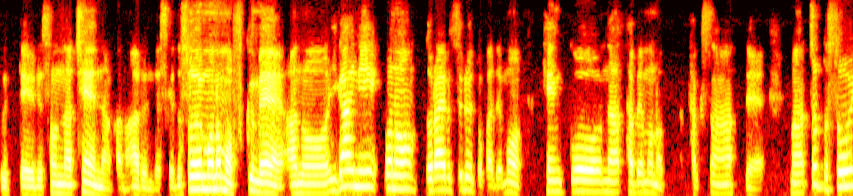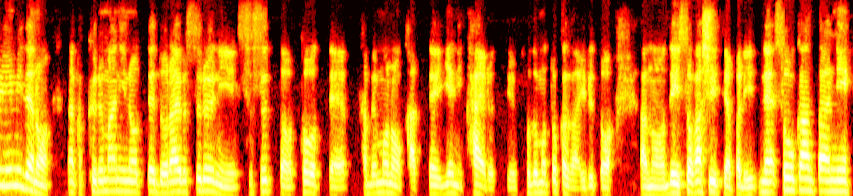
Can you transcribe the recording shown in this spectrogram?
売っている、そんなチェーンなんかもあるんですけど、そういうものも含め、あの、意外にこのドライブスルーとかでも健康な食べ物たくさんあって、まあ、ちょっとそういう意味での、なんか車に乗ってドライブスルーにススッと通って食べ物を買って家に帰るっていう子供とかがいると、あの、で、忙しいってやっぱりね、そう簡単に、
